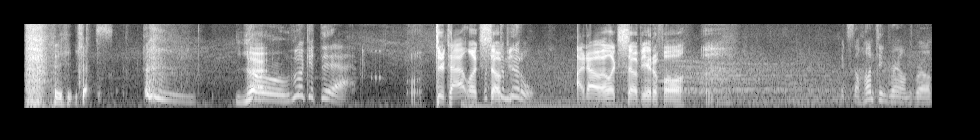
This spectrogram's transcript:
yes. Yo, look at that. Dude, that looks Look so beautiful. I know, it looks so beautiful. It's the hunting grounds, bro.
